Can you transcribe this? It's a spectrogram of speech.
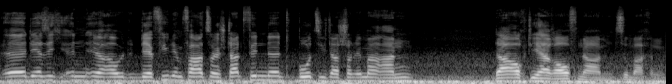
äh, der, sich in, äh, der viel im Fahrzeug stattfindet, bot sich das schon immer an, da auch die Heraufnahmen zu machen.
